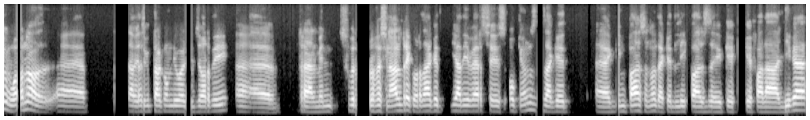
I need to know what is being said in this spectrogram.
bueno, eh, tal com diu el Jordi, eh, realment superprofessional. Recordar que hi ha diverses opcions d'aquest eh, Game Pass, no? d'aquest League Pass de, que, que fa la Lliga.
